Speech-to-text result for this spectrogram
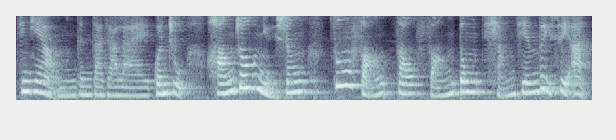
今天啊，我们跟大家来关注杭州女生租房遭房东强奸未遂案。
